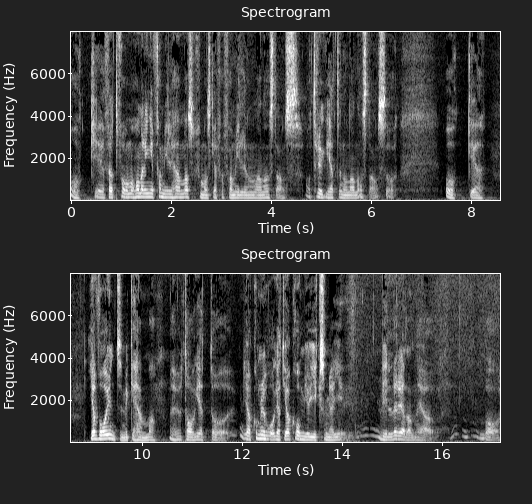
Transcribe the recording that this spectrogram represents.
Och eh, för att få, har man ingen familj hemma så får man skaffa familjen någon annanstans. Och tryggheten någon annanstans. Och, och eh, jag var ju inte så mycket hemma överhuvudtaget. Och jag kommer ihåg att jag kom och gick som jag ville redan när jag var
